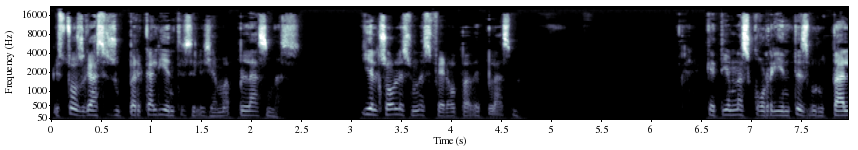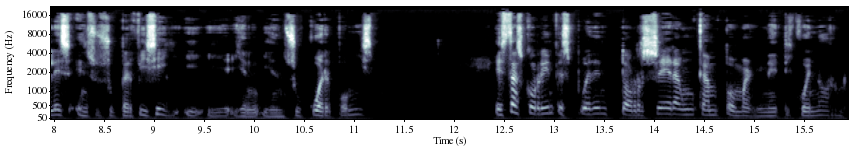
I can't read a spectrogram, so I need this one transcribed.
Estos gases supercalientes se les llama plasmas, y el Sol es una esferota de plasma que tiene unas corrientes brutales en su superficie y, en, su cuerpo mismo. Estas corrientes pueden torcer a un campo magnético enorme.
